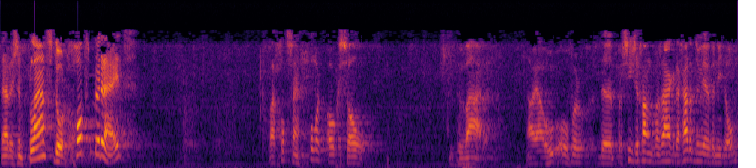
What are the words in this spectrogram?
Daar is een plaats door God bereid waar God zijn volk ook zal bewaren. Nou ja, hoe, over de precieze gang van zaken, daar gaat het nu even niet om.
